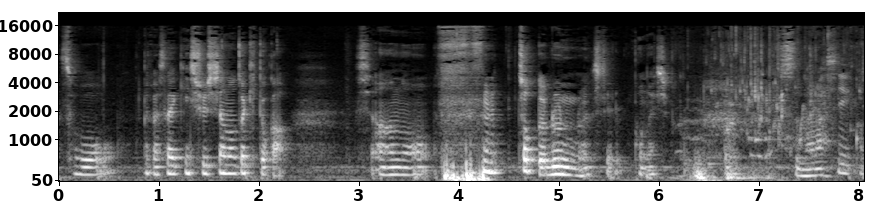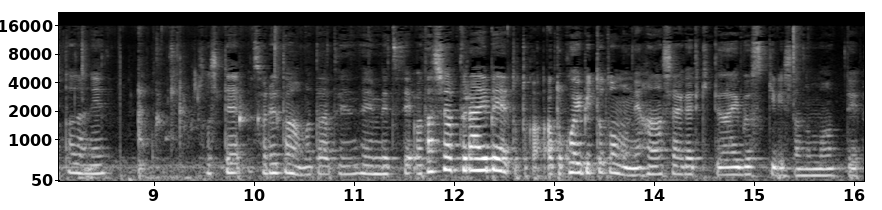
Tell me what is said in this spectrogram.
そう。だから最近出社の時とか、あの、ちょっとルンルンしてる、この一週間。素晴らしいことだね。そして、それとはまた全然別で、私はプライベートとか、あと恋人とのね、話し合いができてだいぶスッキリしたのもあって、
